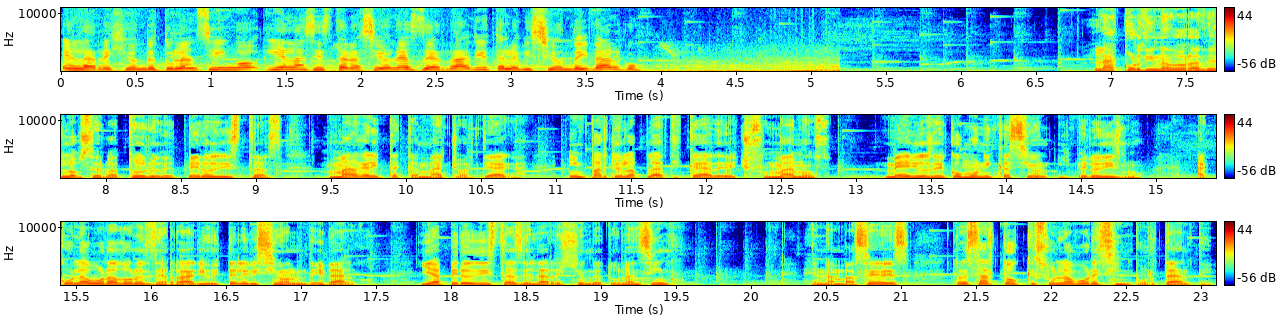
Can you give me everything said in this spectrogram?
en la región de Tulancingo y en las instalaciones de Radio y Televisión de Hidalgo. La coordinadora del Observatorio de Periodistas, Margarita Camacho Arteaga, impartió la plática de derechos humanos medios de comunicación y periodismo, a colaboradores de radio y televisión de Hidalgo y a periodistas de la región de Tulancingo. En ambas sedes, resaltó que su labor es importante,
